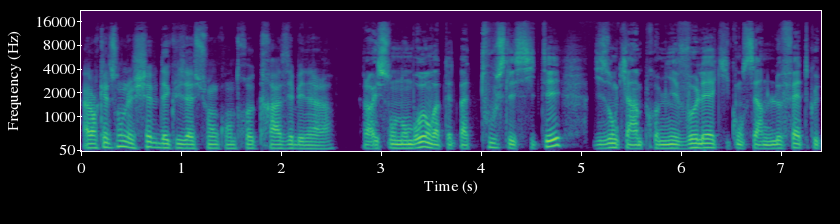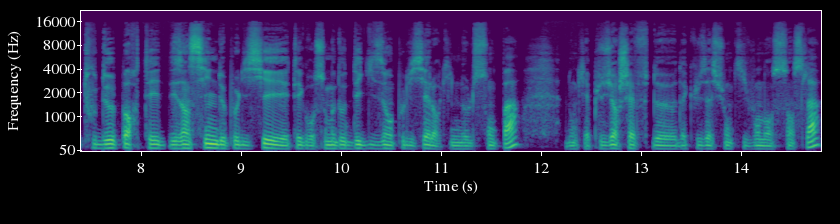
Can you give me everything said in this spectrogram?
Alors quels sont les chefs d'accusation contre Kras et Benalla? Alors ils sont nombreux, on va peut-être pas tous les citer. Disons qu'il y a un premier volet qui concerne le fait que tous deux portaient des insignes de policiers et étaient grosso modo déguisés en policiers alors qu'ils ne le sont pas. Donc il y a plusieurs chefs d'accusation qui vont dans ce sens-là.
